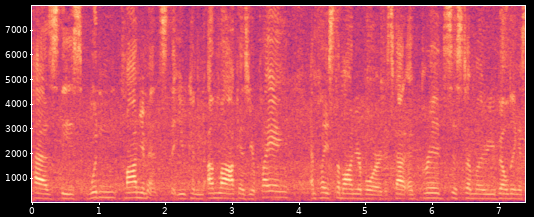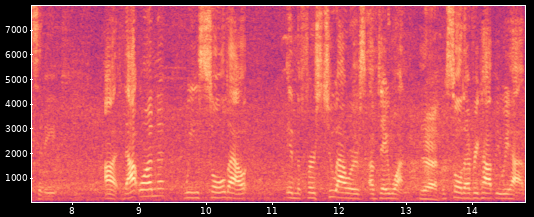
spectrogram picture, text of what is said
has these wooden monuments that you can unlock as you're playing and place them on your board. It's got a grid system where you're building a city. Uh, that one we sold out in the first two hours of day one. Yeah. We sold every copy we have.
